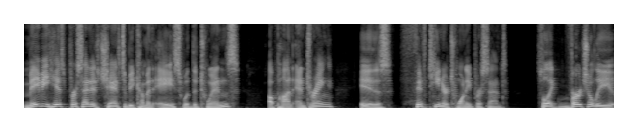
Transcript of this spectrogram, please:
Maybe his percentage chance to become an ace with the Twins upon entering is 15 or 20%. So, like, virtually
